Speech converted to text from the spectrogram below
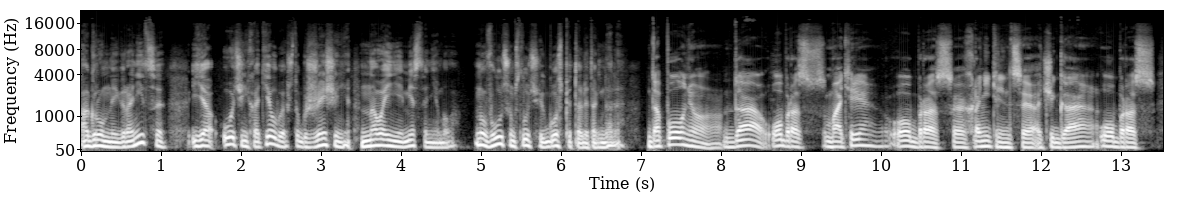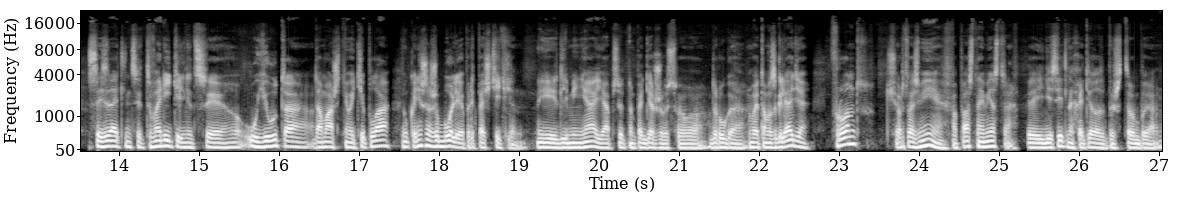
огромные границы. Я очень хотел бы, чтобы женщине на войне места не было. Ну, в лучшем случае, госпиталь и так далее. Дополню, да, образ матери, образ хранительницы очага, образ созидательницы, творительницы уюта, домашнего тепла, ну, конечно же, более предпочтителен. И для меня, я абсолютно поддерживаю своего друга в этом взгляде. Фронт, черт возьми, опасное место. И действительно хотелось бы, чтобы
